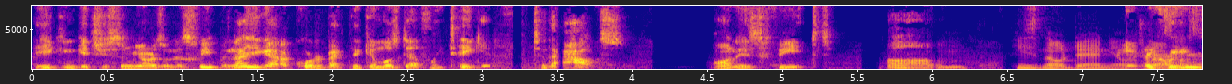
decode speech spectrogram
he can get you some yards on his feet. But now you got a quarterback that can most definitely take it to the house on his feet. Um, He's no Daniel. the game,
